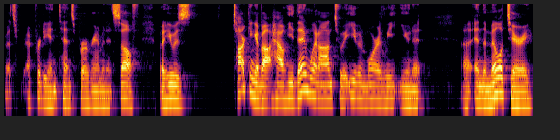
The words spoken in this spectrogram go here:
that's a pretty intense program in itself. But he was talking about how he then went on to an even more elite unit uh, in the military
